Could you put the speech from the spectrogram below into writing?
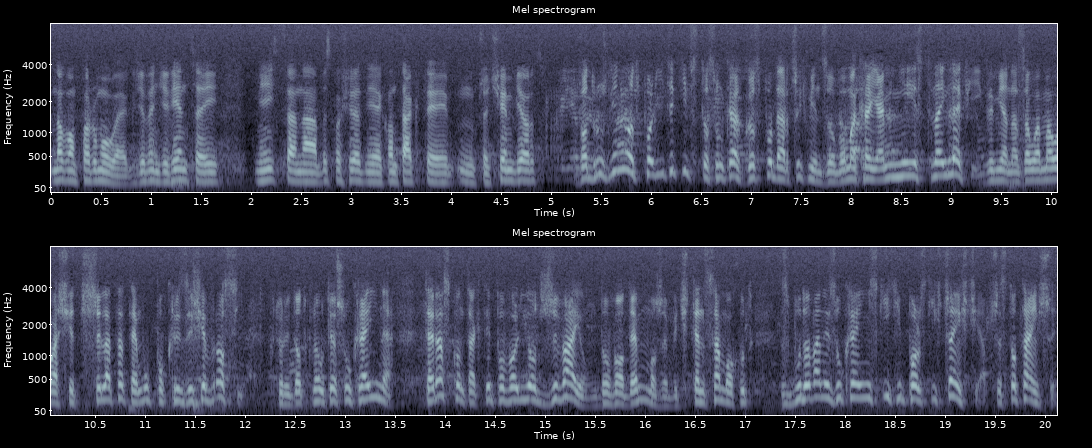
nową formułę, gdzie będzie więcej miejsca na bezpośrednie kontakty mm, przedsiębiorstw. W odróżnieniu od polityki w stosunkach gospodarczych między oboma krajami nie jest najlepiej. Wymiana załamała się trzy lata temu po kryzysie w Rosji, który dotknął też Ukrainę. Teraz kontakty powoli odżywają. Dowodem może być ten samochód zbudowany z ukraińskich i polskich części, a przez to tańszy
